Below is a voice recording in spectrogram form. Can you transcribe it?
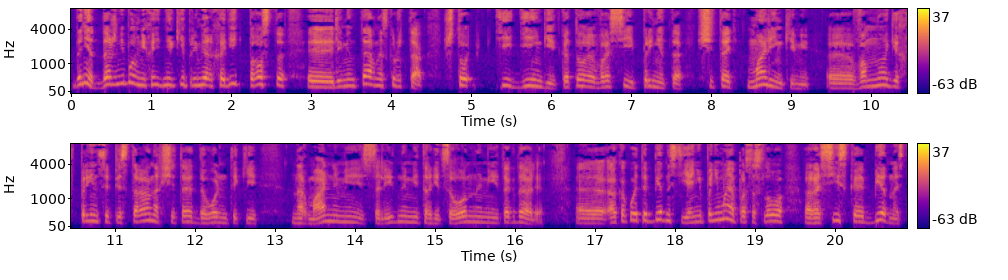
да нет, даже не будем не ходить, никакие примеры ходить, просто э, элементарно скажу так, что те деньги, которые в России принято считать маленькими, во многих, в принципе, странах считают довольно-таки нормальными, солидными, традиционными и так далее. Э, о какой-то бедности я не понимаю, просто слово «российская бедность».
